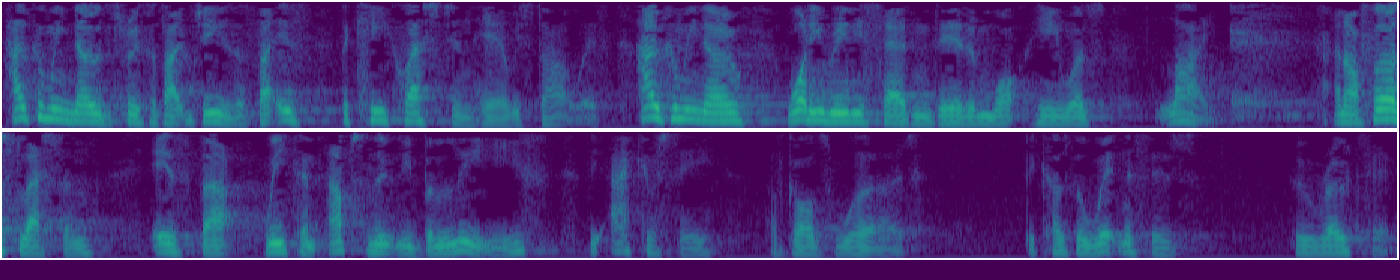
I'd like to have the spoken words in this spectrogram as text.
How can we know the truth about Jesus? That is the key question here we start with. How can we know what he really said and did and what he was like? And our first lesson is that we can absolutely believe the accuracy of God's word because the witnesses who wrote it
